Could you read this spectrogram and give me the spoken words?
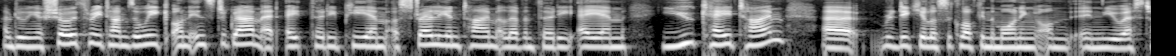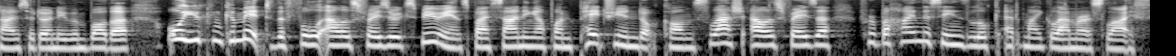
I'm doing a show three times a week on Instagram at 8:30 p.m. Australian time, 11:30 a.m. UK time. Uh, ridiculous o'clock in the morning on in US time, so don't even bother. Or you can commit to the full Alice Fraser experience by signing up on Patreon.com/slash Alice Fraser for a behind-the-scenes look at my glamorous life.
